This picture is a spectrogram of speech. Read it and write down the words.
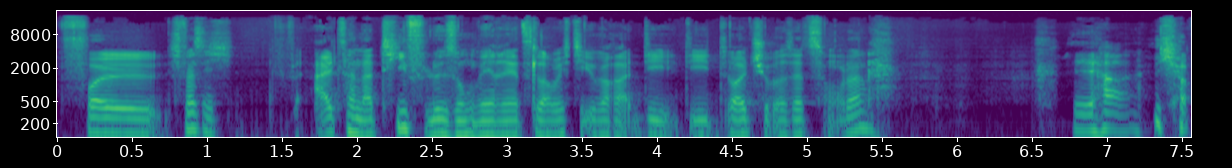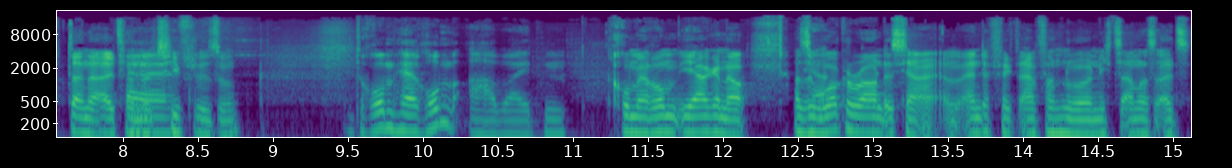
voll, ich weiß nicht, Alternativlösung wäre jetzt, glaube ich, die, Über die, die deutsche Übersetzung, oder? Ja. Ich habe da eine Alternativlösung. Äh, drumherum arbeiten. Drumherum, ja, genau. Also ja. Workaround ist ja im Endeffekt einfach nur nichts anderes als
